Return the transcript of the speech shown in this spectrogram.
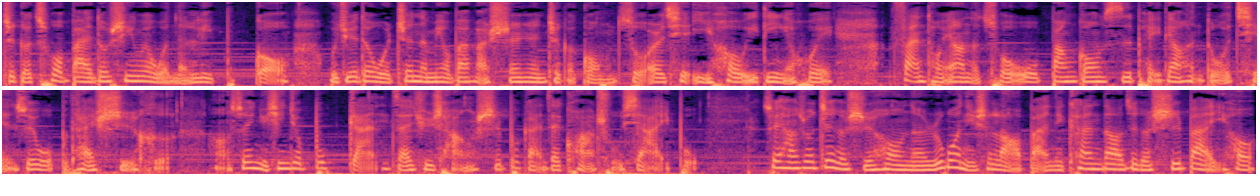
这个挫败都是因为我能力不够，我觉得我真的没有办法胜任这个工作，而且以后一定也会犯同样的错误，帮公司赔掉很多钱，所以我不太适合啊，所以女性就不敢再去尝试，不敢再跨出下一步。所以他说，这个时候呢，如果你是老板，你看到这个失败以后，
